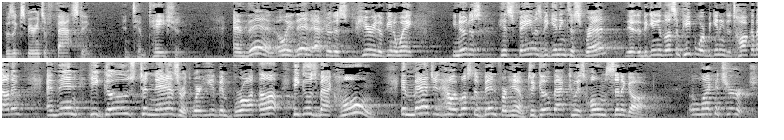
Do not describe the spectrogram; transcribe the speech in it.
It was an experience of fasting and temptation. And then, only then, after this period of being away, you notice his fame is beginning to spread. At the beginning of the lesson, people were beginning to talk about him. And then he goes to Nazareth, where he had been brought up. He goes back home. Imagine how it must have been for him to go back to his home synagogue, like a church,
